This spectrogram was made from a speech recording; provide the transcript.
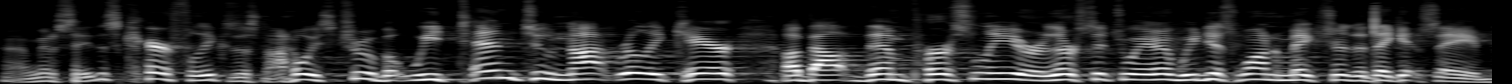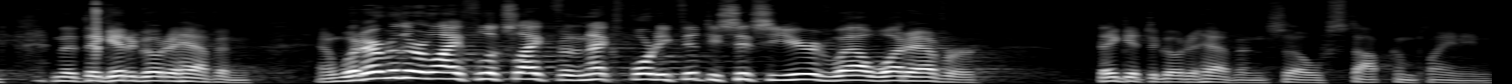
I'm going to say this carefully because it's not always true, but we tend to not really care about them personally or their situation. We just want to make sure that they get saved and that they get to go to heaven. And whatever their life looks like for the next 40, 50, 60 years, well, whatever. They get to go to heaven, so stop complaining.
